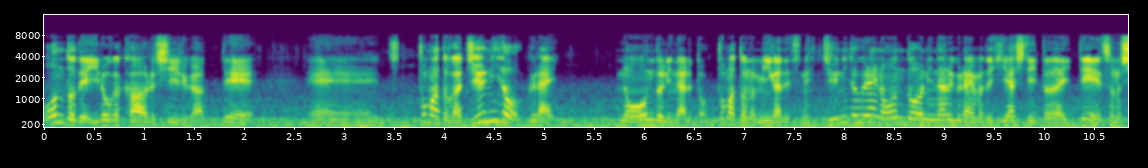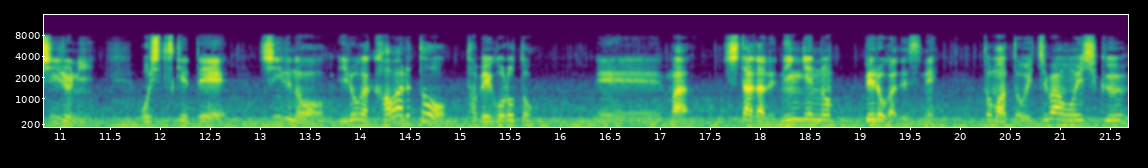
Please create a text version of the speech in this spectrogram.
温度で色が変わるシールがあって、えートマトが12度ぐらいの温度になるとトマトの実がですね12度ぐらいの温度になるぐらいまで冷やしていただいてそのシールに押し付けてシールの色が変わると食べ頃と、えーまあ舌がで人間のベロがですねトマトを一番美味しく、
